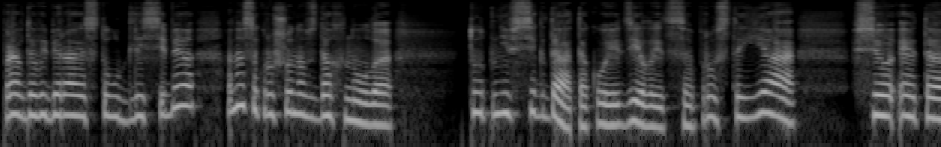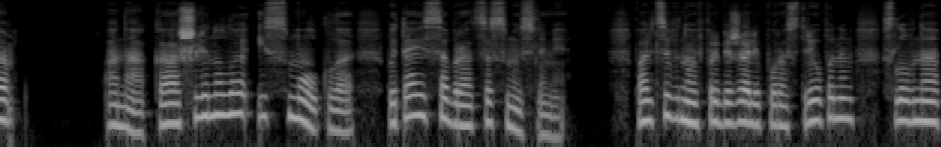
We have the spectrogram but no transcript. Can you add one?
Правда, выбирая стул для себя, она сокрушенно вздохнула. «Тут не всегда такое делается, просто я... все это...» Она кашлянула и смолкла, пытаясь собраться с мыслями. Пальцы вновь пробежали по растрепанным, словно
